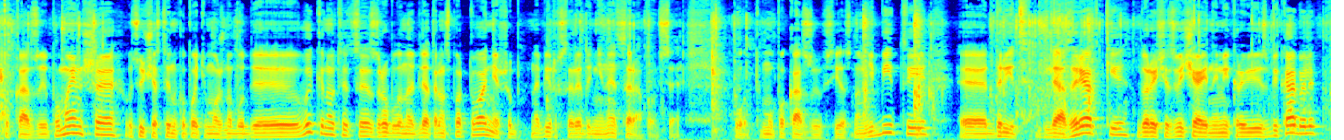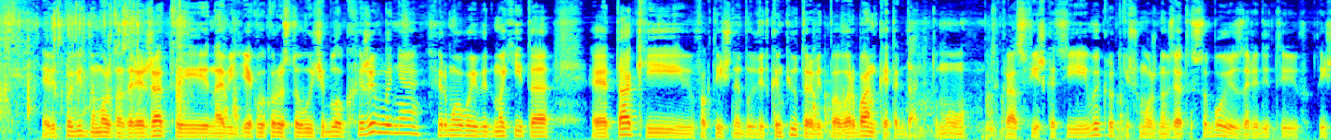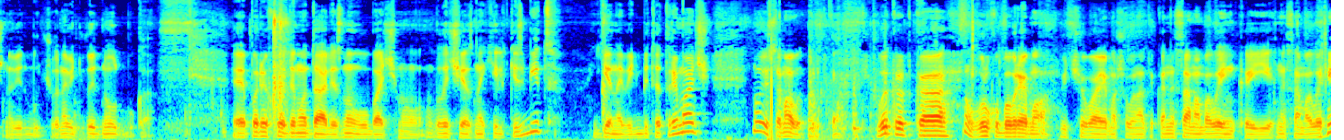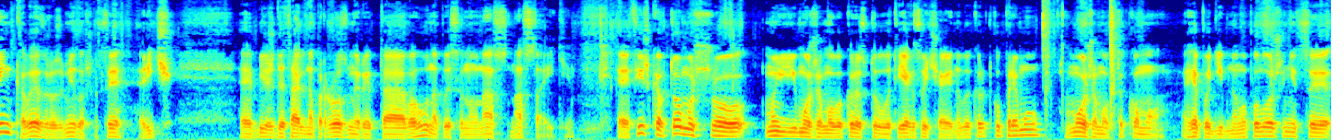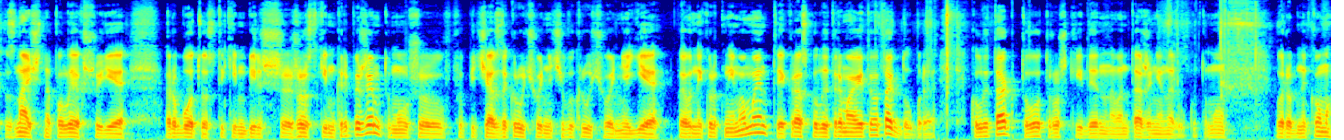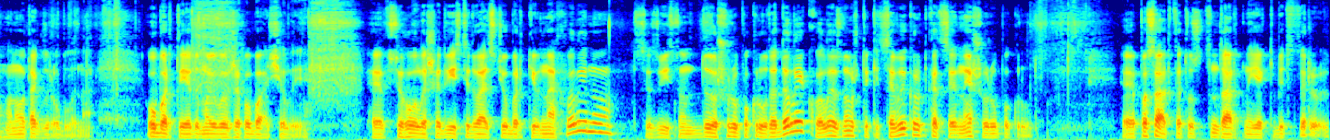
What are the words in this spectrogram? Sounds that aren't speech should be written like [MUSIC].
я показую поменше. Оцю частинку потім можна буде викинути. Це зроблено для транспортування, щоб набір всередині не царапався. От, тому показую всі основні біти. Е, Дріт для зарядки. До речі, звичайний мікро-USB кабель. Відповідно, можна заряджати навіть як використовуючи блок живлення фірмовий від Makita, е, так і фактично від комп'ютера, від павербанка і так далі. Тому якраз фішка цієї викрутки, що можна взяти з собою зарядити фактично від будь-чого, навіть від ноутбука. Е, Переходимо далі. Знову бачимо величезна кількість біт. Є навіть бітотримач, ну і сама викрутка. Викрутка, ну, в руку беремо, відчуваємо, що вона така не сама маленька і не сама легенька, але зрозуміло, що це річ. Е, Більш детально про розміри та вагу написано у нас на сайті. Е, Фішка в тому, що ми її можемо використовувати як звичайну викрутку пряму, можемо в такому Г-подібному положенні. Це значно полегшує роботу з таким більш жорстким крепежем, тому що під час закручування чи викручування є певний крутний момент. Якраз коли тримаєте отак добре. Коли так, то трошки йде навантаження на руку. Тому виробником воно так зроблено. Оберти, я думаю, ви вже побачили. Е, Всього лише 220 обертів на хвилину. Це, звісно, до шурупокрута далеко, але знову ж таки це викрутка, це не шурупокрут. Е, Посадка тут стандартний, як і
